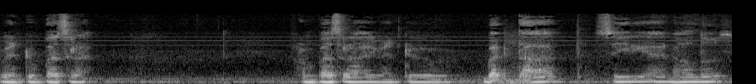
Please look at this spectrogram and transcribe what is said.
went to Basra. From Basra, I went to Baghdad, Syria, and all those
